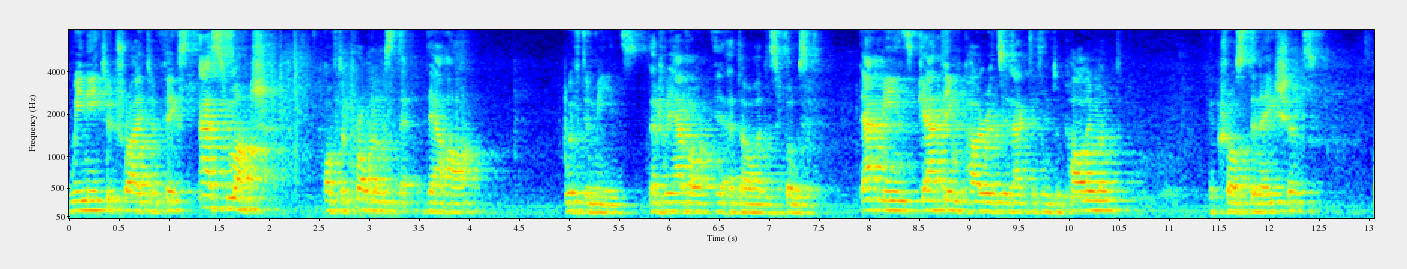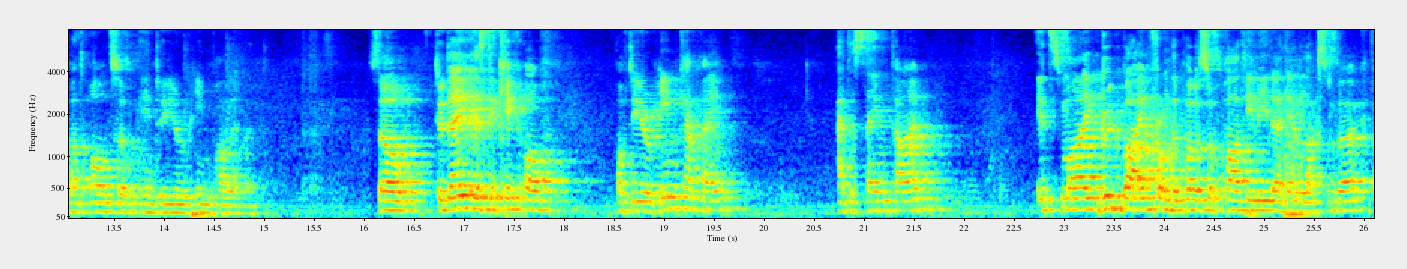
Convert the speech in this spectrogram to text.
we need to try to fix as much of the problems that there are with the means that we have at our disposal. That means getting pirates elected into parliament across the nations, but also into European Parliament. So today is the kick-off of the European campaign. At the same time, it's my goodbye from the post of party leader here in Luxembourg.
